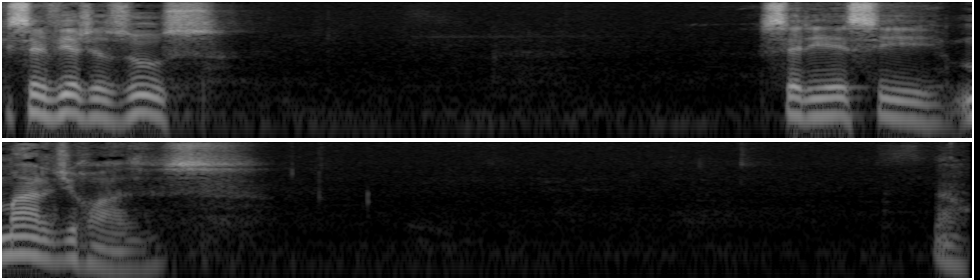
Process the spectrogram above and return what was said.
que servir a Jesus seria esse mar de rosas. Não.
